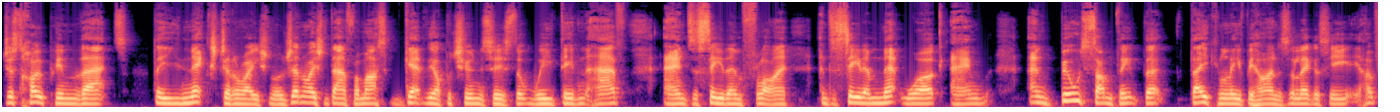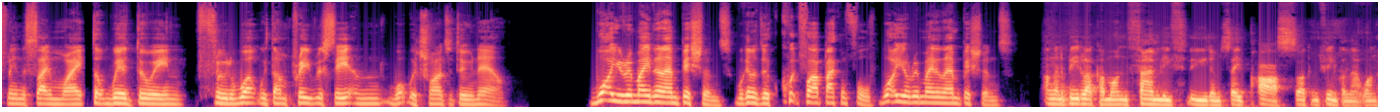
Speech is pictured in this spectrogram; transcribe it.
just hoping that the next generation or generation down from us get the opportunities that we didn't have and to see them fly and to see them network and and build something that they can leave behind as a legacy, hopefully in the same way that we're doing through the work we've done previously and what we're trying to do now. What are your remaining ambitions? We're going to do a quick fire back and forth. What are your remaining ambitions? I'm going to be like I'm on family feud and say pass so I can think on that one.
